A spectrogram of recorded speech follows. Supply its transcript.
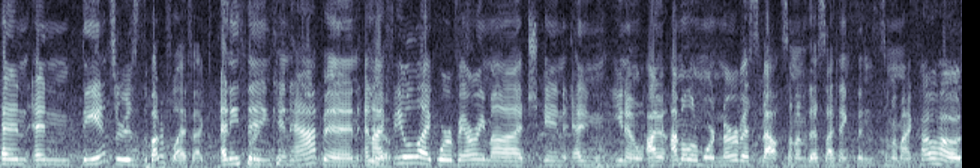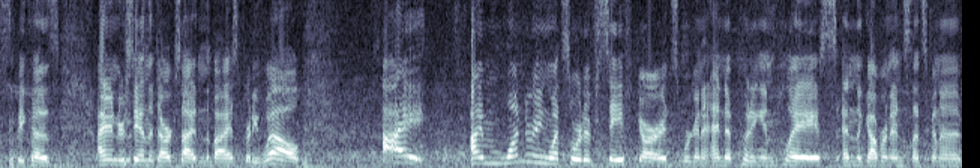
And, and the answer is the butterfly effect. Anything Right. can happen, and Yeah. I feel like we're very much in, and you know, I, I'm a little more nervous about some of this, I think, than some of my co-hosts, because I understand the dark side and the bias pretty well. I I'm wondering what sort of safeguards we're going to end up putting in place and the governance that's going to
